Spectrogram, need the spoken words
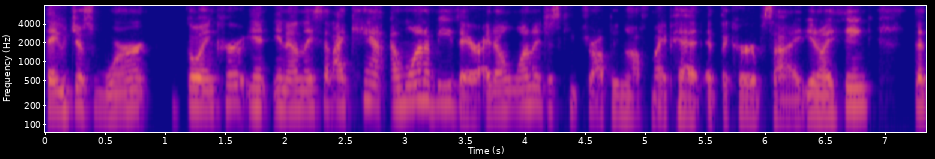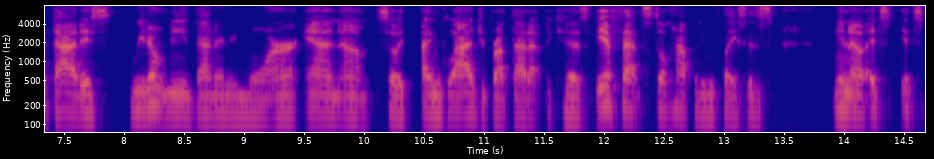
they just weren't going curb. You know, and they said, "I can't. I want to be there. I don't want to just keep dropping off my pet at the curbside." You know, I think that that is we don't need that anymore. And um, so I'm glad you brought that up because if that's still happening places you know it's it's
